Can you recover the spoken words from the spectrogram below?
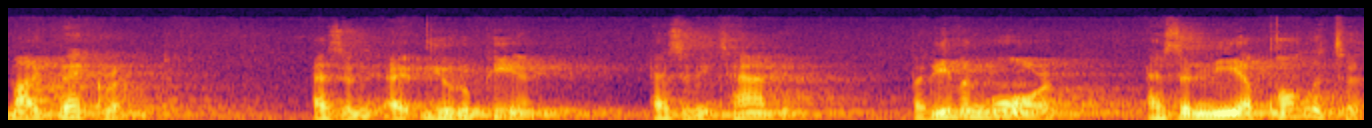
my background as a uh, European, as an Italian, but even more as a Neapolitan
